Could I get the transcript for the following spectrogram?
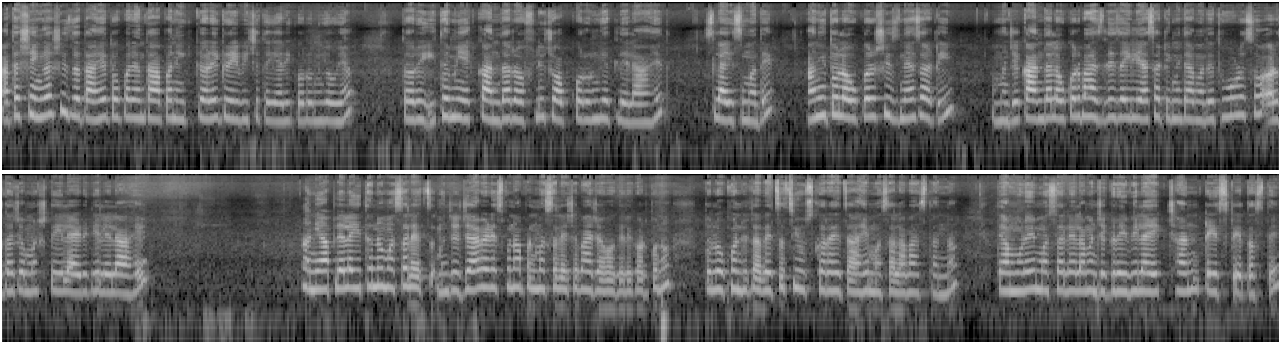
आता शेंगा शिजत आहे तोपर्यंत आपण एकीकडे ग्रेव्हीची तयारी करून घेऊया. तर इथं मी एक कांदा रफली चॉप करून घेतलेला आहे स्लाईसमध्ये आणि तो लवकर शिजण्यासाठी म्हणजे कांदा लवकर भाजले जाईल यासाठी मी त्यामध्ये थोडंसं अर्धा चम्मच तेल ॲड केलेलं आहे. आणि आपल्याला इथं ना मसाल्याचं म्हणजे ज्या वेळेस पण आपण मसाल्याच्या भाज्या वगैरे करतो ना तो लोखंडी तव्याचाच यूज करायचा आहे मसाला भाजताना. त्यामुळे मसाल्याला म्हणजे ग्रेव्हीला एक छान टेस्ट येत असते.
